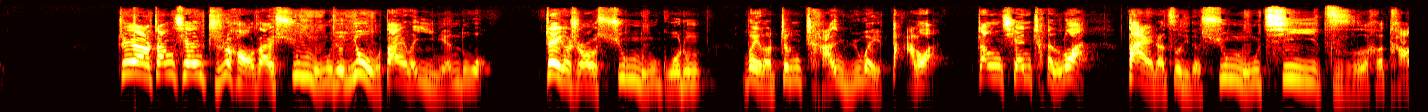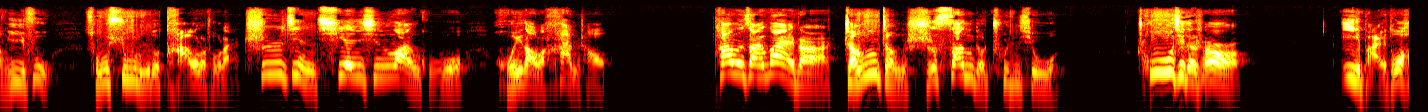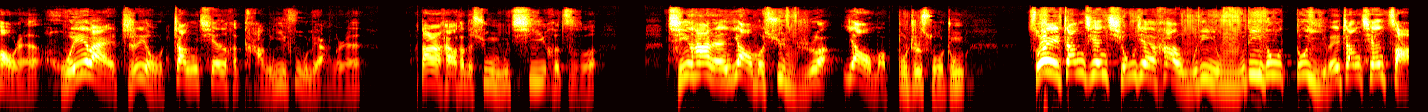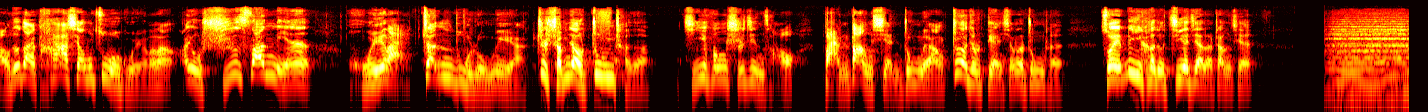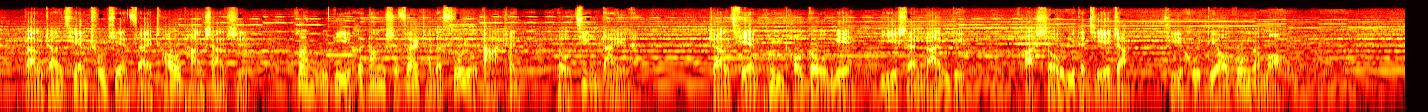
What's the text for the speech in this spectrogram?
这样，张骞只好在匈奴就又待了一年多。这个时候，匈奴国中为了争单于位大乱，张骞趁乱带着自己的匈奴妻子和躺义父从匈奴都逃了出来，吃尽千辛万苦回到了汉朝。他们在外边整整十三个春秋啊，出去的时候一百多号人，回来只有张骞和唐义父两个人，当然还有他的匈奴妻和子，其他人要么殉职了，要么不知所终。所以张骞求见汉武帝，武帝都都以为张骞早就在他乡做鬼了呢。哎呦，十三年回来真不容易啊！这什么叫忠臣啊？疾风识劲草。板荡显忠良，这就是典型的忠臣，所以立刻就接见了张骞。当张骞出现在朝堂上时，汉武帝和当时在场的所有大臣都惊呆了。张骞蓬头垢面，衣衫褴褛，他手里的结杖几乎掉光了毛。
